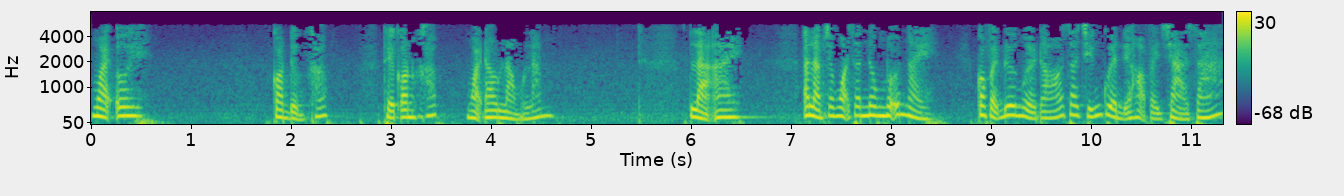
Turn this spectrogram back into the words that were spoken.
Ngoại ơi! Con đừng khóc. Thế con khóc, ngoại đau lòng lắm. Là ai? Ai làm cho ngoại ra nông nỗi này? Con phải đưa người đó ra chính quyền để họ phải trả giá.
